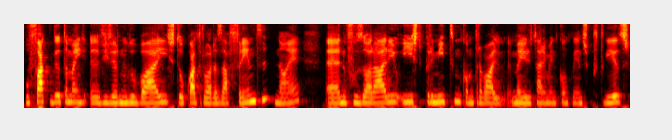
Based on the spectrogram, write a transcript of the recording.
O facto de eu também uh, viver no Dubai, estou 4 horas à frente, não é? Uh, no fuso horário, e isto permite-me, como trabalho maioritariamente com clientes portugueses,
